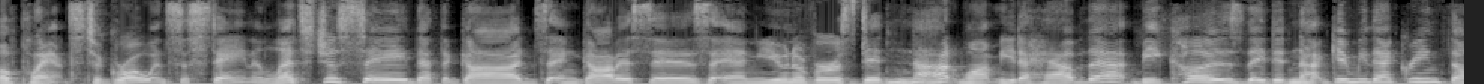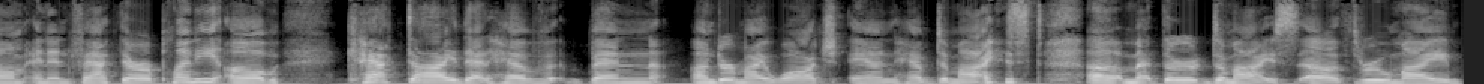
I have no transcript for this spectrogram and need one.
of plants to grow and sustain. And let's just say that the gods and goddesses and universe did not want me to have that because they did not give me that green thumb. And in fact, there are plenty of cacti that have been under my watch and have demised, uh, met their demise uh, through my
